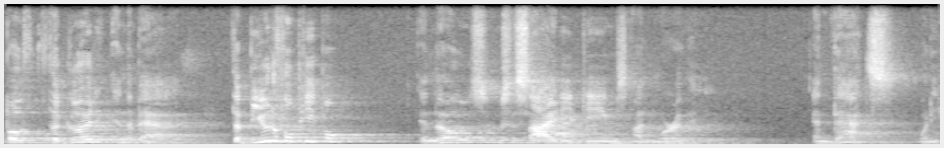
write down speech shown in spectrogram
both the good and the bad, the beautiful people and those who society deems unworthy. And that's when he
